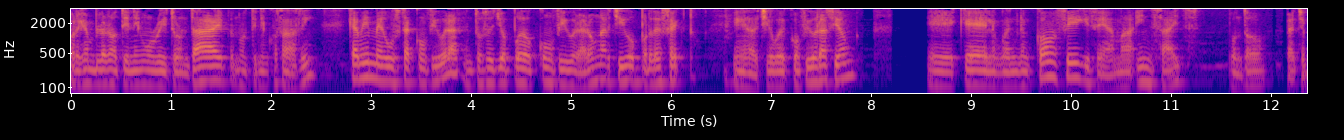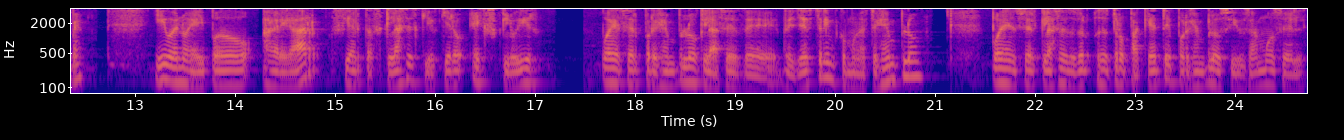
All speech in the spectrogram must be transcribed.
por ejemplo, no tienen un return type, no tienen cosas así, que a mí me gusta configurar. Entonces yo puedo configurar un archivo por defecto en el archivo de configuración, eh, que lo encuentro en config y se llama insights.php. Y bueno, ahí puedo agregar ciertas clases que yo quiero excluir. Puede ser, por ejemplo, clases de, de JetStream, como en este ejemplo. Pueden ser clases de otro, paquete, por ejemplo, si usamos el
